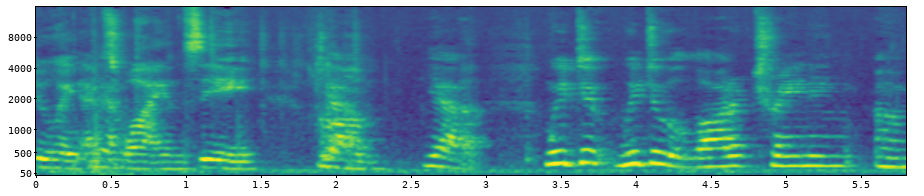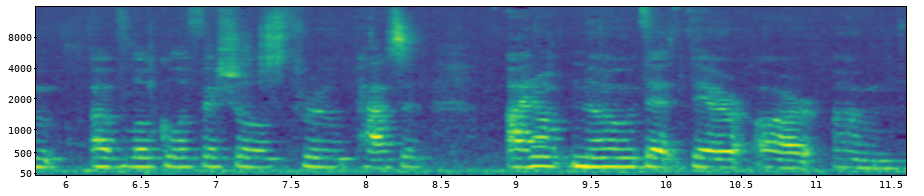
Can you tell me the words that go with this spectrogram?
doing X, Yeah. Y, and Z. Yeah. Um, Yeah, we do, we do a lot of training, um, of local officials through PACIF. I don't know that there are, um,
